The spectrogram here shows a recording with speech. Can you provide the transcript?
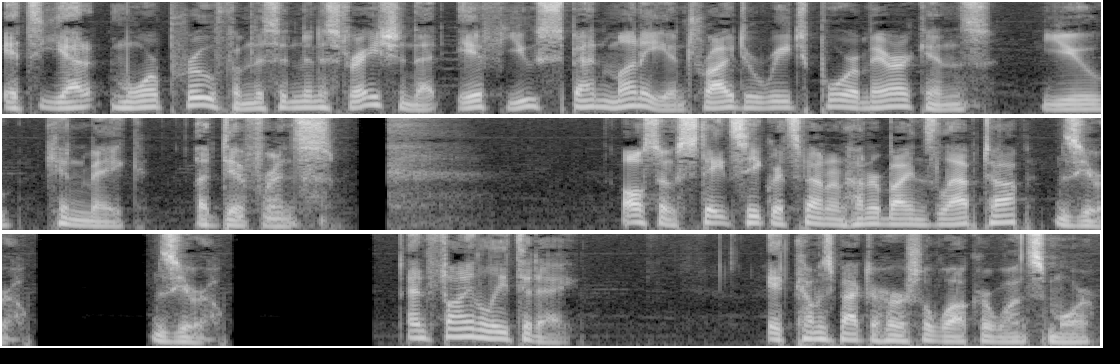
it's yet more proof from this administration that if you spend money and try to reach poor Americans, you can make a difference. Also, state secrets found on Hunter Biden's laptop zero. Zero. And finally, today, it comes back to Herschel Walker once more.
